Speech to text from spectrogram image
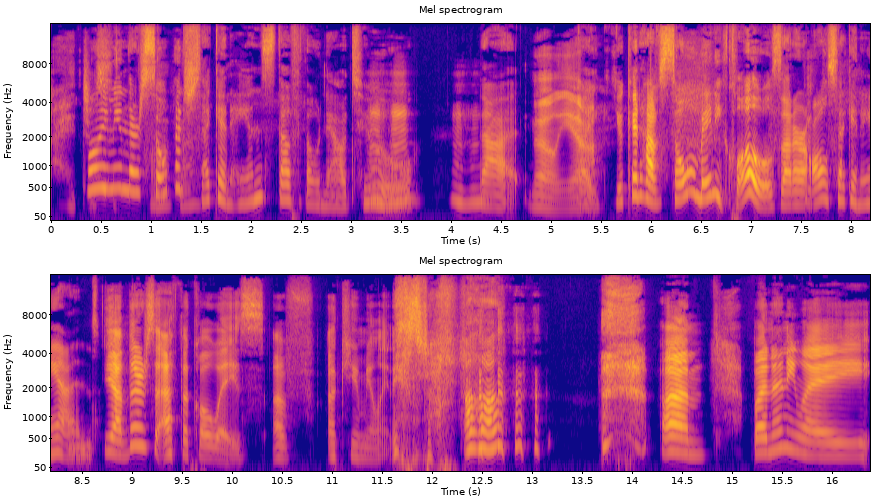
I just well, I mean, there's so much that. secondhand stuff though now too. Mhm. That oh yeah, Like you can have so many clothes that are all secondhand. yeah. There's ethical ways of accumulating stuff. Uh-huh. um, but anyway.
